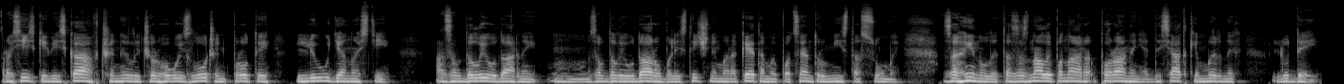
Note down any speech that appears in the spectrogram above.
російські війська вчинили черговий злочин проти людяності, а завдали, ударний, завдали удару балістичними ракетами по центру міста Суми. Загинули та зазнали поранення десятки мирних людей.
